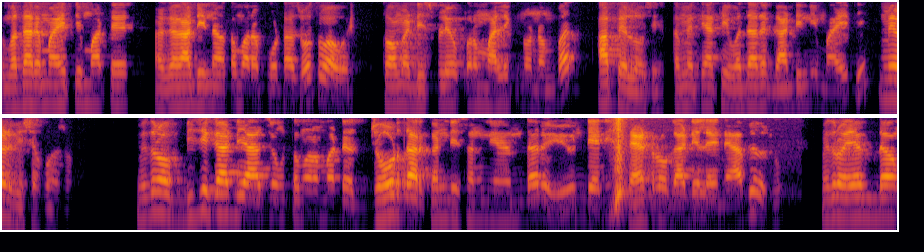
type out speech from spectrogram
વધારે માહિતી માટે ગાડીના તમારા ફોટા જોતવા હોય તો અમે ડિસ્પ્લે ઉપર માલિકનો નંબર આપેલો છે. તમે ત્યાંથી વધારે ગાડીની માહિતી મેળવી શકો છો. મિત્રો, બીજી ગાડી આજે હું તમારા માટે જોરદાર કન્ડિશનની અંદર હ્યુન્ડેની સેન્ટ્રો ગાડી લઈને આવ્યો છું. મિત્રો, એકદમ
